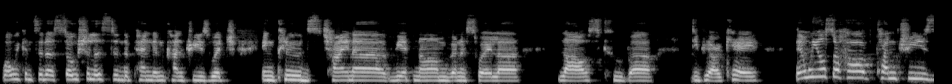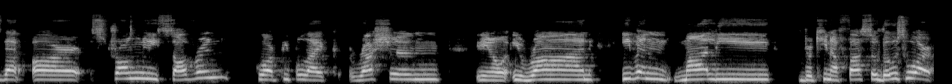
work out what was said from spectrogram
what we consider socialist independent countries, which includes China, Vietnam, Venezuela, Laos, Cuba, DPRK. Then we also have countries that are strongly sovereign, who are people like Russian, you know, Iran, even Mali, Burkina Faso, those who are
